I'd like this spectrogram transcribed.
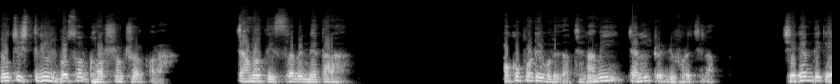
পঁচিশ ত্রিশ বছর ঘর সংসার করা জামাত ইসলামের নেতারা অকপটে বলে যাচ্ছেন। আমি চ্যানেল টোয়েন্টি ফোরে ছিলাম। সেখান থেকে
